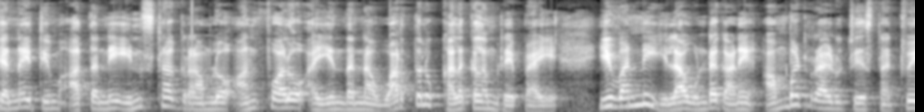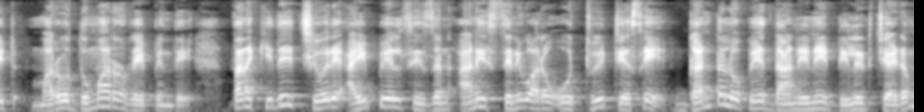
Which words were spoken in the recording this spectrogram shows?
చెన్నై టీం అతన్ని ఇన్స్టాగ్రామ్లో అన్ఫాలో అయ్యిందన్న వార్తలు కలకలం రేపాయి. ఇవన్నీ ఇలా ఉండగానే అంబట్ రాయుడు చేసిన ట్వీట్ మరో దుమారం రేపింది. తనకిదే చివరి ఐపీఎల్ సీజన్ అని శనివారం ఓ ట్వీట్ చేసి గంటలోపే దానిని డిలీట్ చేయడం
